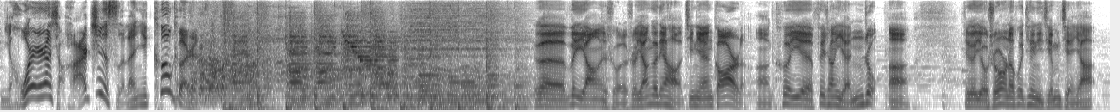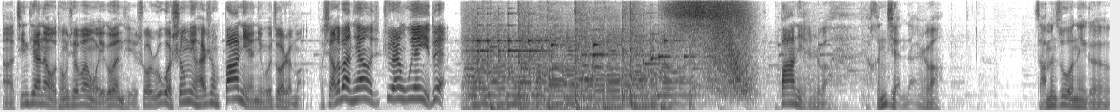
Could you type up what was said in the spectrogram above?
你活人让小孩治死了，你可不可忍？这个未央就说了：“说杨哥你好，今年高二了啊，课业非常严重啊。”这个有时候呢会听你节目减压啊。今天呢，我同学问我一个问题，说如果生命还剩八年，你会做什么？我想了半天，我就居然无言以对。八年是吧？很简单是吧？咱们做那个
